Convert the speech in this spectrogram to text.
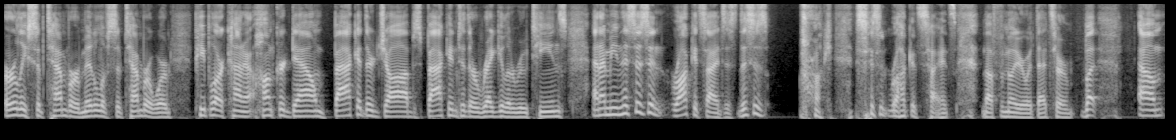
early September, middle of September, where people are kind of hunkered down, back at their jobs, back into their regular routines. And I mean, this isn't rocket science. This is rock, this isn't rocket science. I'm not familiar with that term, but um,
